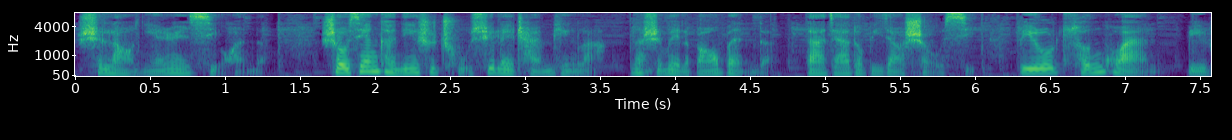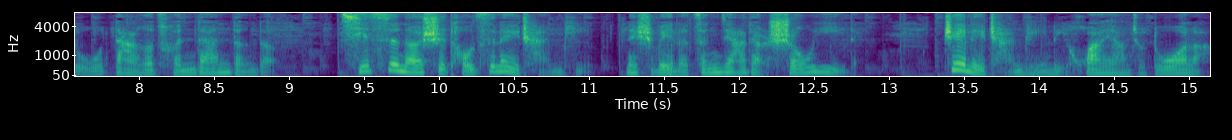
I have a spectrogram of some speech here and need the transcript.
是老年人喜欢的。首先肯定是储蓄类产品了，那是为了保本的，大家都比较熟悉，比如存款，比如大额存单等等。其次呢是投资类产品，那是为了增加点收益的。这类产品里花样就多了。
